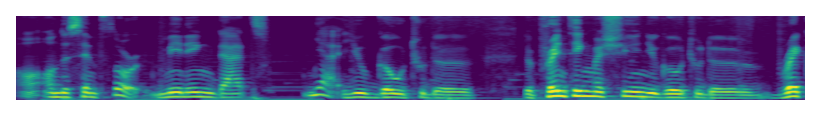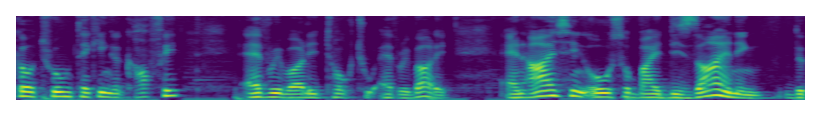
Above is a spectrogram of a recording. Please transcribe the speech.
on the same floor, meaning that yeah, you go to the the printing machine, you go to the breakout room, taking a coffee. Everybody talk to everybody, and I think also by designing the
